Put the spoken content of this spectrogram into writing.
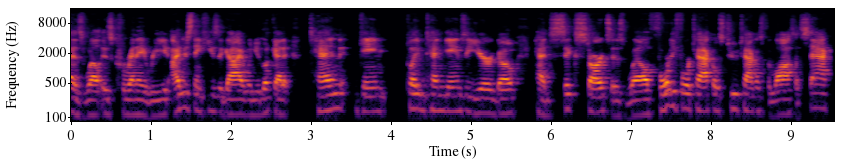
as well, is Karene Reed. I just think he's a guy, when you look at it, 10 game played in 10 games a year ago, had six starts as well, 44 tackles, two tackles for loss, a sack,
